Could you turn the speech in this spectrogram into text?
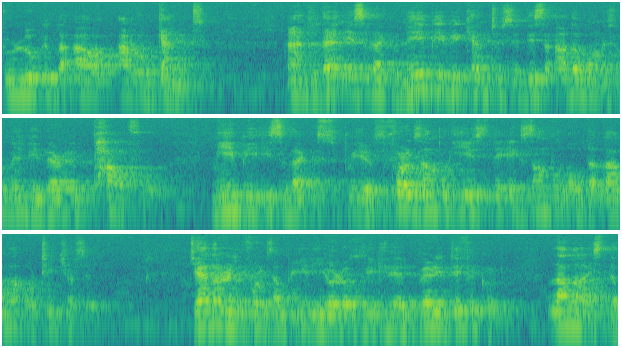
to look the our arrogant. And then it's like maybe we can to say this other one is maybe very powerful. Maybe it's like superior. For example, here's the example of the Lama or teachers. Generally, for example, in Europe, we can have very difficult. Lama is the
